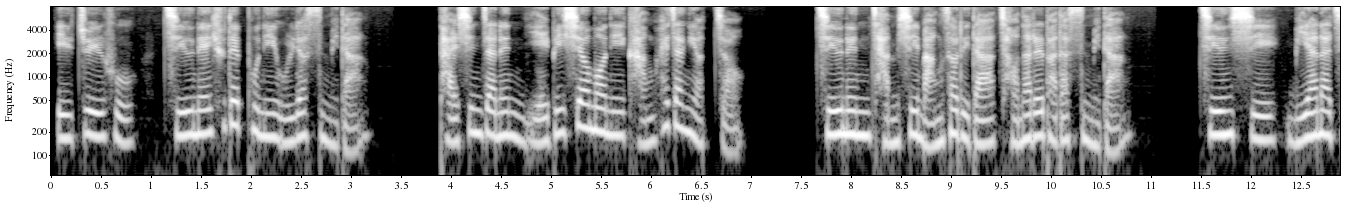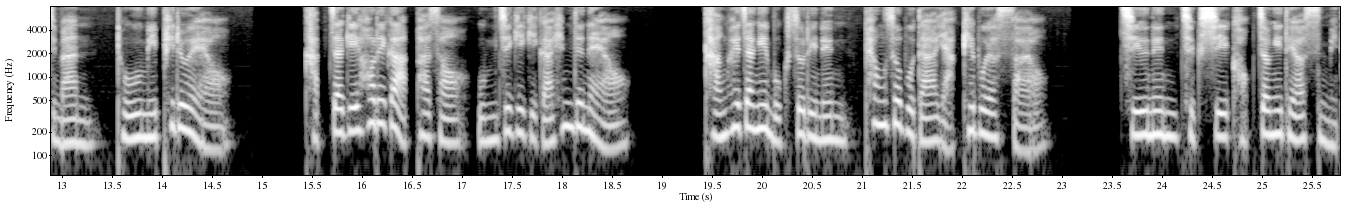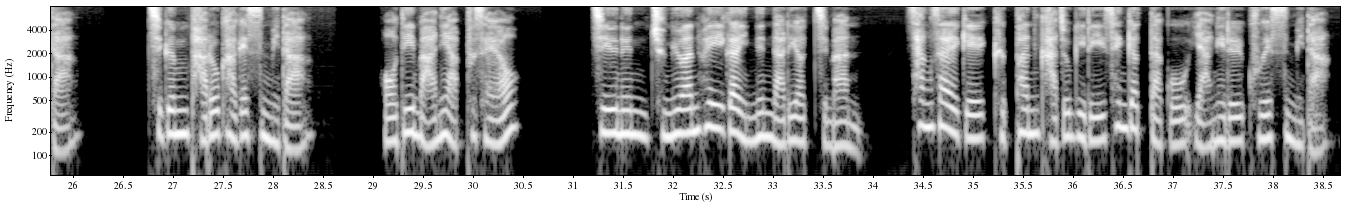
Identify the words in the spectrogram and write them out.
일주일 후 지은의 휴대폰이 울렸습니다. 발신자는 예비 시어머니 강 회장이었죠. 지은은 잠시 망설이다 전화를 받았습니다. 지은 씨, 미안하지만 도움이 필요해요. 갑자기 허리가 아파서 움직이기가 힘드네요. 강 회장의 목소리는 평소보다 약해 보였어요. 지은은 즉시 걱정이 되었습니다. 지금 바로 가겠습니다. 어디 많이 아프세요? 지은은 중요한 회의가 있는 날이었지만 상사에게 급한 가족 일이 생겼다고 양해를 구했습니다.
